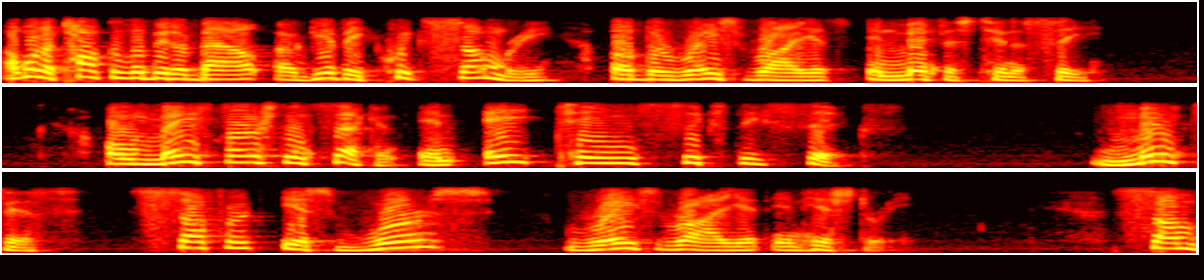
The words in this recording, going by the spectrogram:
I want to talk a little bit about, uh, give a quick summary of the race riots in Memphis, Tennessee. On May 1st and 2nd, in 1866, Memphis suffered its worst race riot in history. Some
